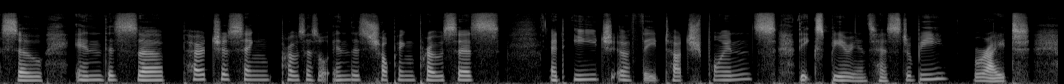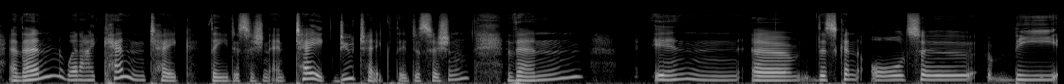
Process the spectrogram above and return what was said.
So in this uh, purchasing process or in this shopping process, at each of the touch points, the experience has to be right. And then when I can take the decision and take, do take the decision, then in um, this can also be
